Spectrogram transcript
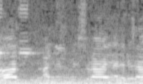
आज अनिल मिश्रा याच्या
